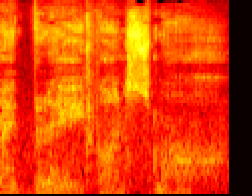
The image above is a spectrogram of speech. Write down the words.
My blade once more.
